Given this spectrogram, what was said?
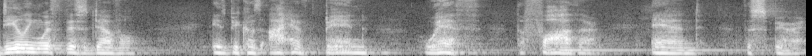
dealing with this devil, is because I have been with the Father and the Spirit.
